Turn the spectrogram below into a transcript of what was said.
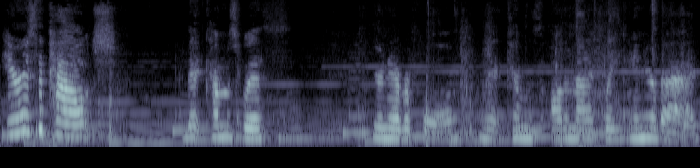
here is the pouch that comes with your Neverfull, and it comes automatically in your bag.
